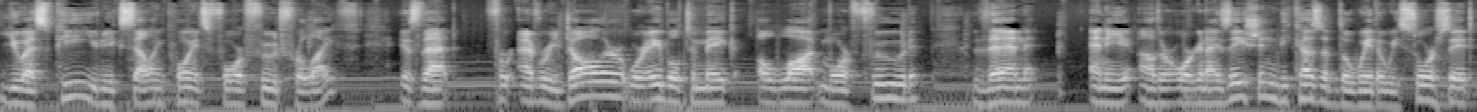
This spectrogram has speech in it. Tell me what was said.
USP, unique selling points for Food for Life, is that for every dollar, we're able to make a lot more food than any other organization because of the way that we source it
